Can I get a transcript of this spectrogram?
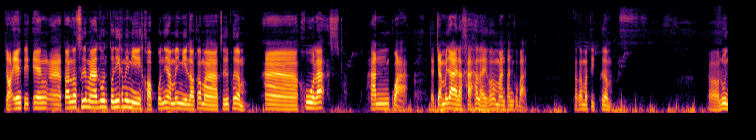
เจาะเองติดเองอตอนเราซื้อมารุ่นตัวนี้ก็ไม่มีขอบคนเนี่ยไม่มีเราก็มาซื้อเพิ่มอ่าคู่ละพันกว่าแต่จำไม่ได้ราคาเท่าไหร่ก็ประมาณพันกว่าบาท แล้วก็มาติดเพิ่มรุ่น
